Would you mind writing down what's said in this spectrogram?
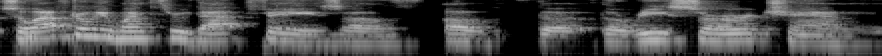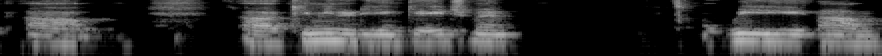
So after we went through that phase of, of the, the research and um, uh, community engagement, we, um,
